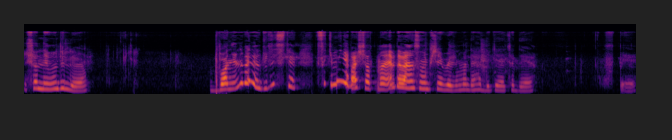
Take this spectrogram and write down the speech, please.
E sen ne ödülü? Bana ne ben ödül istiyorum. Saçımı niye başlatma? Evde ben sana bir şey veririm. Hadi hadi geç hadi. Of be.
